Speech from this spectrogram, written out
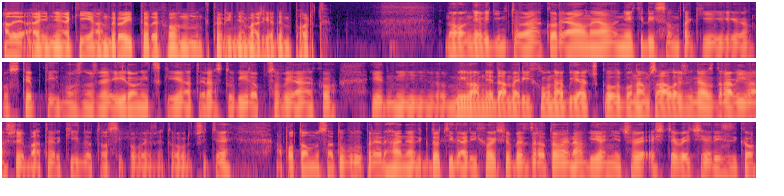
ale aj nejaký Android telefón, ktorý nemá žiaden port. No, nevidím to ako reálne, ale niekedy som taký ako skeptik, možno, že ironický a teraz tu výrobcovia ako jedni, my vám nedáme rýchlu nabíjačku, lebo nám záleží na zdraví vašej baterky, do toho si povie, že to určite. A potom sa tu budú predháňať, kto ti dá rýchlejšie bezdrotové nabíjanie, čo je ešte väčšie riziko.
